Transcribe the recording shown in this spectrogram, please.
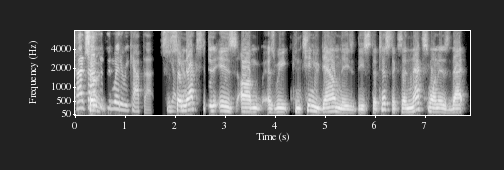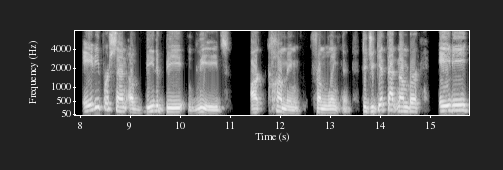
that so, that's a good way to recap that. Yep, so yep. next is um, as we continue down these these statistics, the next one is that 80% of B2B leads are coming from LinkedIn. Did you get that number? 80%.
